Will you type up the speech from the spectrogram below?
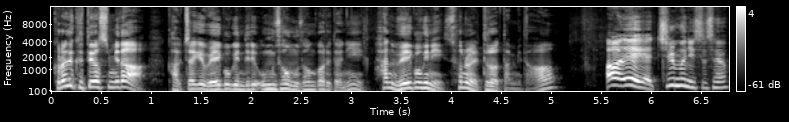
그런데 그때였습니다. 갑자기 외국인들이 웅성웅성거리더니 한 외국인이 손을 들었답니다. 아, 예, 예. 질문 있으세요?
